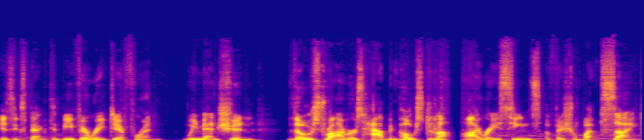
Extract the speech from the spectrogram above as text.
is expected to be very different. We mentioned those drivers have been posted on iRacing's official website.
